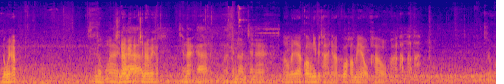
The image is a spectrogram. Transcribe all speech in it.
สนุกไหมครับ สนุกมากชนะไหมครับ ชนะไหมครับ ชนะครับ มาร์เซนอลชนะ เราไม่ได้เอากล้องนี้ไปถ่ายนะครับ เพราะว่าเขาไม่ให้เอาเข้าสนุกม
